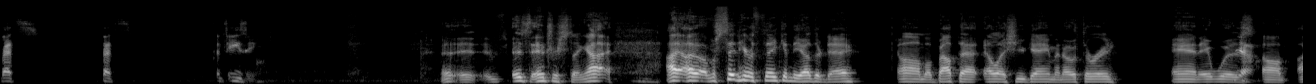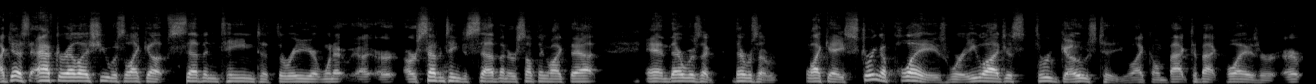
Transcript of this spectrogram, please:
That's that's that's easy. It, it, it's interesting. I, I, I was sitting here thinking the other day um, about that LSU game in 03 and it was yeah. um, I guess after LSU was like up 17 to 3 or when it, or, or 17 to 7 or something like that and there was a there was a like a string of plays where Eli just threw goes to you, like on back to back plays or, or,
